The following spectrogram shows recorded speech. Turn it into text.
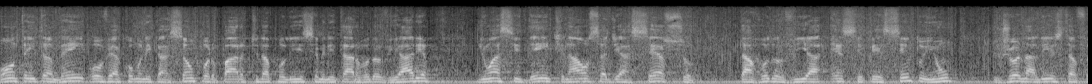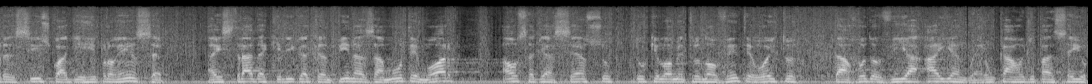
Ontem também houve a comunicação por parte da Polícia Militar Rodoviária de um acidente na alça de acesso da rodovia SP-101. Jornalista Francisco Aguirre Proença, a estrada que liga Campinas a Montemor, alça de acesso do quilômetro 98 da rodovia Ayanguera. Um carro de passeio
